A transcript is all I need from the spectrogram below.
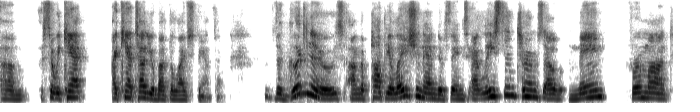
um, so we can't, I can't tell you about the lifespan thing. The good news on the population end of things, at least in terms of Maine, Vermont,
